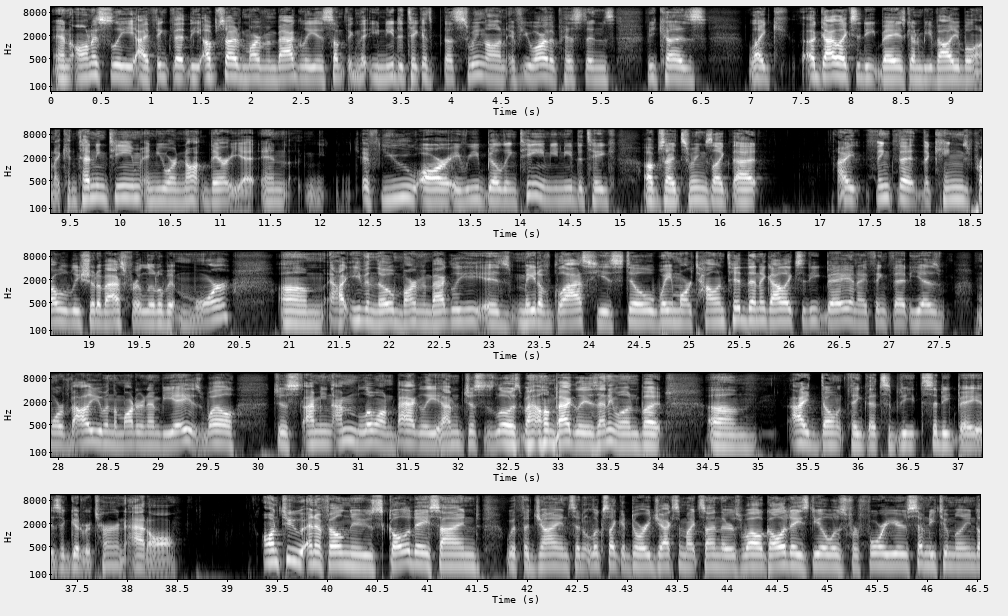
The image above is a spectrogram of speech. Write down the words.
and honestly, I think that the upside of Marvin Bagley is something that you need to take a, a swing on if you are the Pistons because like a guy like Saddiq Bey is going to be valuable on a contending team and you are not there yet. And if you are a rebuilding team, you need to take upside swings like that. I think that the Kings probably should have asked for a little bit more. Um, uh, even though Marvin Bagley is made of glass, he is still way more talented than a guy like Saddiq Bey, and I think that he has more value in the modern NBA as well. Just, I mean, I'm low on Bagley. I'm just as low as on Bagley as anyone, but um, I don't think that Saddiq Bey is a good return at all. On to NFL news. Golladay signed with the Giants, and it looks like Adoree Jackson might sign there as well. Golladay's deal was for four years, $72 million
